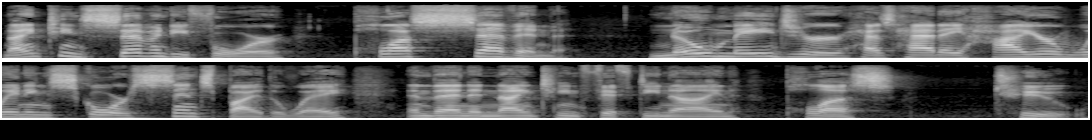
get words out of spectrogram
1974 plus seven. No major has had a higher winning score since, by the way. And then in 1959 plus two.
